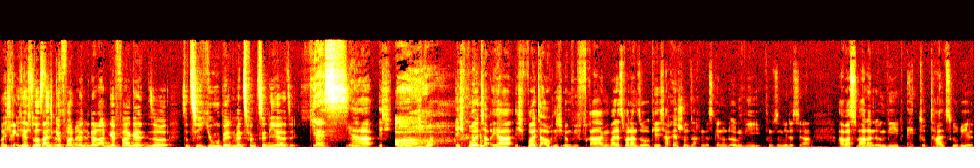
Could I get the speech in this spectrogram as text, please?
Und ich hätte es lustig das gefunden, wenn die dann angefangen hätten, so, so zu jubeln, wenn es funktioniert. So, yes! Ja, ich, Oh. ich, woll- ich wollte, ja, ich wollte auch nicht irgendwie fragen, weil es war dann so, okay, ich habe ja schon Sachen gescannt und irgendwie funktioniert es ja. Aber es war dann irgendwie, ey, total skurril.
